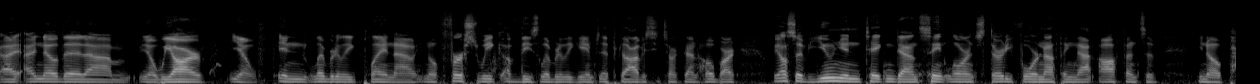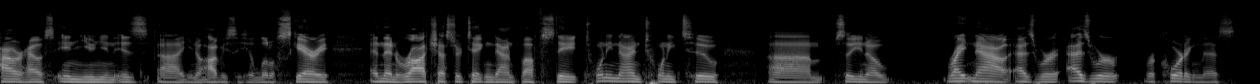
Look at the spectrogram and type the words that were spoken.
I, I know that um, you know we are you know in Liberty League play now. You know, first week of these Liberty League games, Ithaca obviously took down Hobart. We also have Union taking down St. Lawrence thirty four nothing. That offensive you know powerhouse in Union is uh, you know obviously a little scary. And then Rochester taking down Buff State 29-22. Um, so you know, right now as we're as we're recording this,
